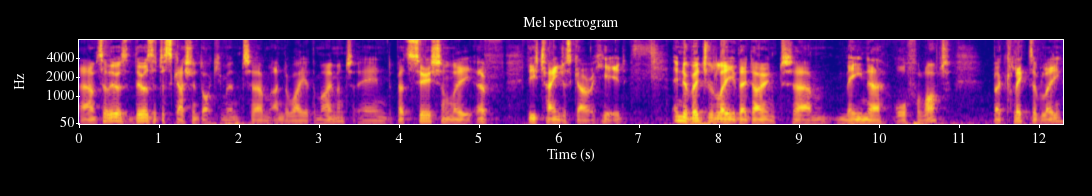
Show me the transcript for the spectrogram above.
Um, so there is there is a discussion document um, underway at the moment, and but certainly if these changes go ahead, individually they don't um, mean an awful lot, but collectively,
